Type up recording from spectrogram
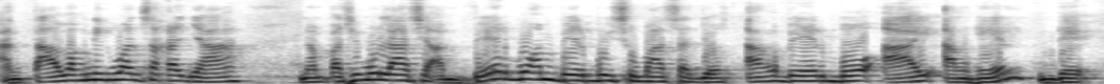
Ang tawag ni Juan sa kanya, nang pasimula siya, ang berbo, ang berbo'y sumasa Diyos. Ang berbo ay anghel? Hindi.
